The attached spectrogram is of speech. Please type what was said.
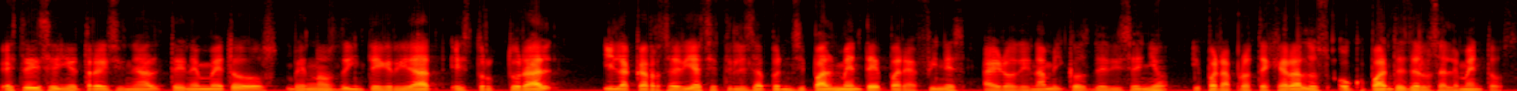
Este diseño tradicional tiene métodos menos de integridad estructural y la carrocería se utiliza principalmente para fines aerodinámicos de diseño y para proteger a los ocupantes de los elementos.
